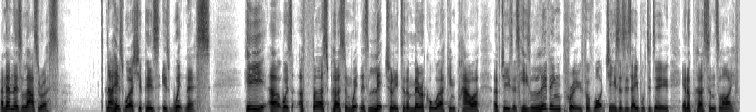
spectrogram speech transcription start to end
And then there's Lazarus. Now, his worship is, is witness. He uh, was a first person witness, literally, to the miracle working power of Jesus. He's living proof of what Jesus is able to do in a person's life.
